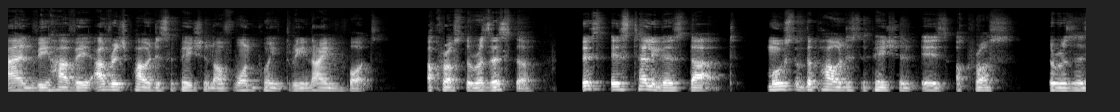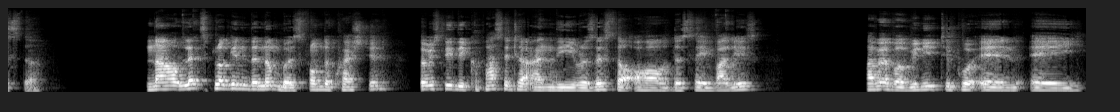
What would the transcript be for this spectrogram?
And we have a average power dissipation of 1.39 watts across the resistor. This is telling us that most of the power dissipation is across the resistor. Now let's plug in the numbers from the question. Obviously the capacitor and the resistor are the same values. However, we need to put in a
